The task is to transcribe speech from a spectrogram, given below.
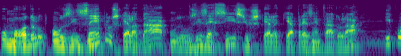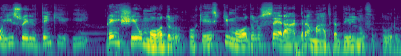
o módulo com os exemplos que ela dá, com os exercícios que ela que é apresentado lá, e com isso ele tem que preencher o módulo, porque este módulo será a gramática dele no futuro.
